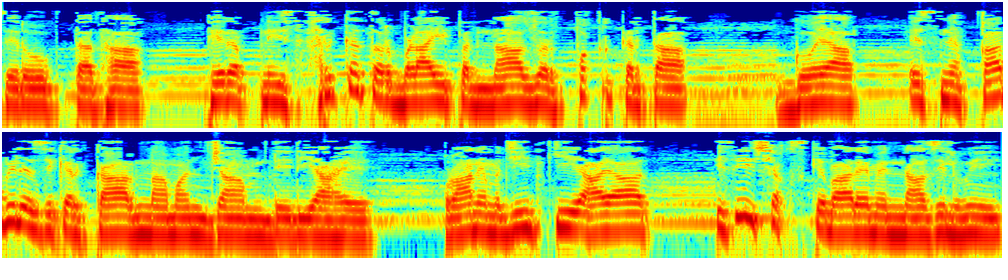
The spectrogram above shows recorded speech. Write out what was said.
سے روکتا تھا، پھر اپنی اس حرکت اور بڑائی پر ناز اور فخر کرتا، گویا اس نے قابل ذکر کارنامہ انجام دے دیا ہے۔ قرآن مجید کی آیات اسی شخص کے بارے میں نازل ہوئی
